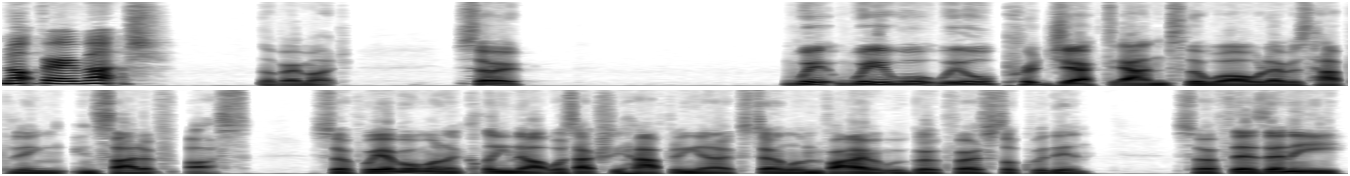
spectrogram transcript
not very much. Not very much. So we we will we will project out into the world whatever's happening inside of us. So if we ever want to clean up what's actually happening in our external environment, we've got to first look within. So if there's any,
